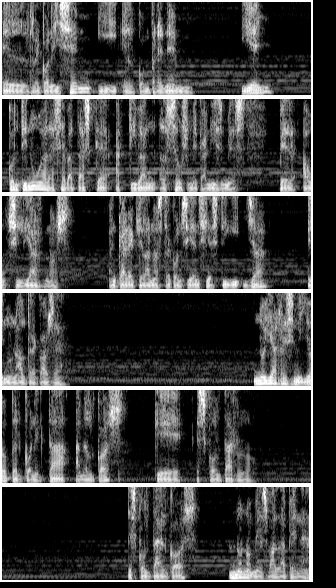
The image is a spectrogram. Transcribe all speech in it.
El reconeixem i el comprenem i ell continua la seva tasca activant els seus mecanismes per auxiliar-nos, encara que la nostra consciència estigui ja en una altra cosa. No hi ha res millor per connectar amb el cos que escoltar-lo. Escoltar el cos no només val la pena,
